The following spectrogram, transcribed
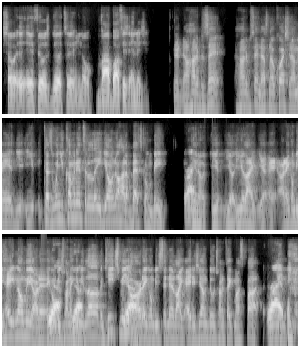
So it, it feels good to you know vibe off his energy. No, hundred percent, hundred percent. That's no question. I mean, you because when you're coming into the league, you don't know how the bet's gonna be. Right. You know, you, you you're like, yeah, are they gonna be hating on me? Are they gonna yeah, be trying to yeah. give me love and teach me, or are they gonna be sitting there like, hey, this young dude trying to take my spot? Right.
